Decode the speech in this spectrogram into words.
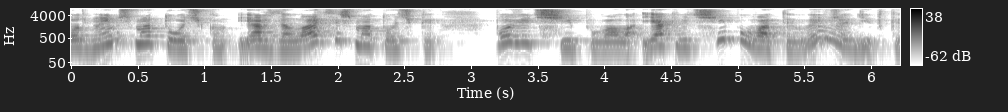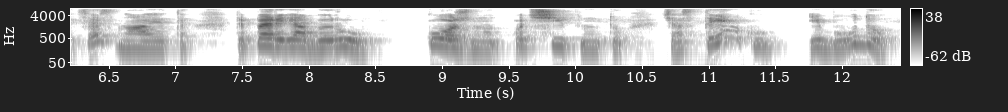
одним шматочком. Я взяла ці шматочки, повідщіпувала. Як відщіпувати, ви вже, дітки, це знаєте. Тепер я беру кожну отщіпнуту частинку і буду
